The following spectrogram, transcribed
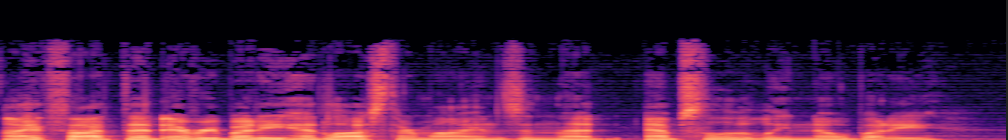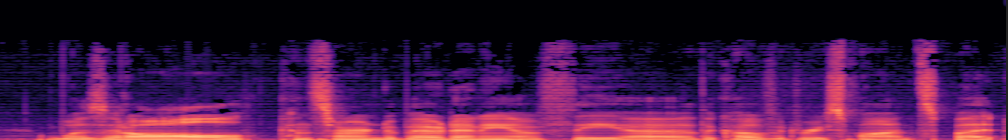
I thought that everybody had lost their minds and that absolutely nobody was at all concerned about any of the uh, the COVID response. But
